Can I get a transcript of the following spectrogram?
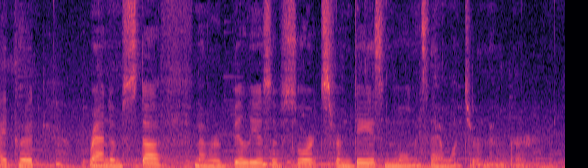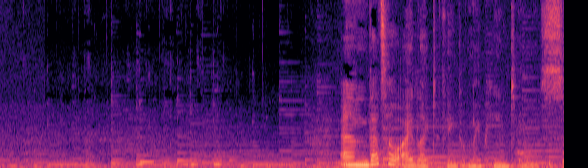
I'd put random stuff, memorabilia of sorts from days and moments that I want to remember. And that's how I like to think of my paintings.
